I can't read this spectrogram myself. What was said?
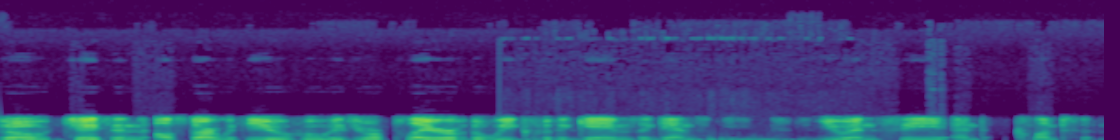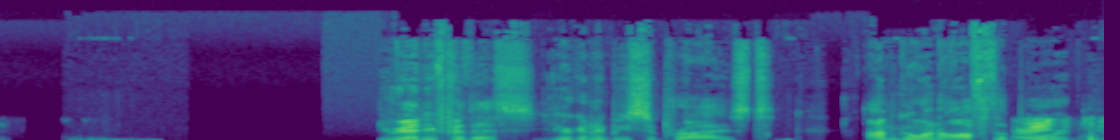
So Jason, I'll start with you. Who is your player of the week for the games against UNC and Clemson? You ready for this? You're going to be surprised. I'm going off the board. Right.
